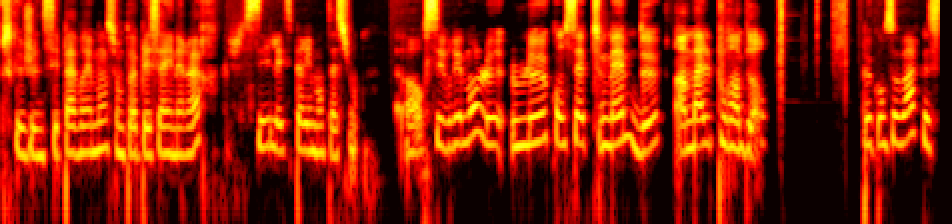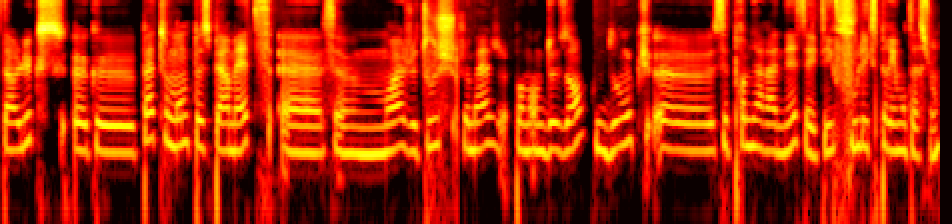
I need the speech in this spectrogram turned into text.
parce que je ne sais pas vraiment si on peut appeler ça une erreur, c'est l'expérimentation. Alors c'est vraiment le, le concept même de un mal pour un bien. On peut concevoir que c'est un luxe euh, que pas tout le monde peut se permettre. Euh, moi, je touche chômage pendant deux ans, donc euh, cette première année, ça a été full expérimentation.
